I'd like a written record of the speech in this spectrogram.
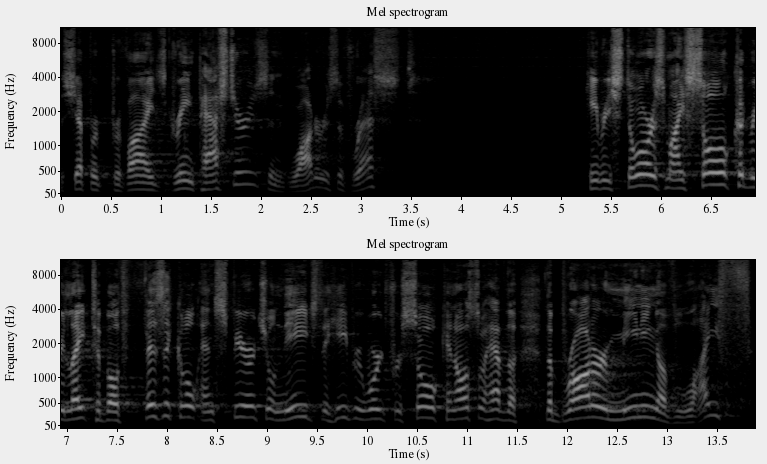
The shepherd provides green pastures and waters of rest. He restores my soul, could relate to both physical and spiritual needs. The Hebrew word for soul can also have the, the broader meaning of life.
